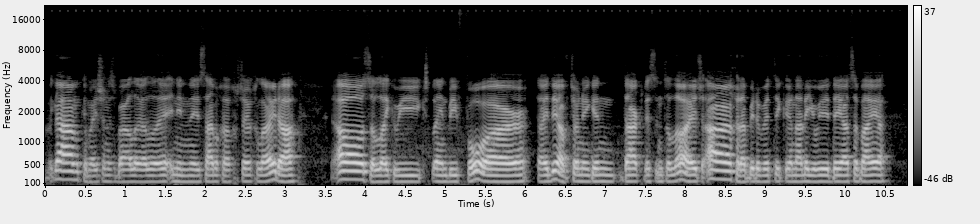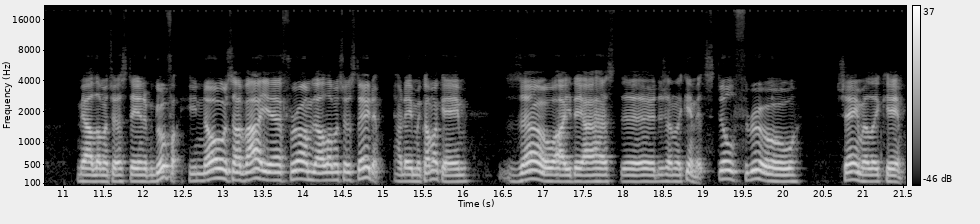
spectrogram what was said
V'gam, commission is barle in sabach chashech Also, like we explained before, the idea of turning in darkness into light. Ah, he knows Havaya from the Alamacha Stadium. They Mikama came. Zo idea has the Dishan Lakim. It's still through Shem Lakim.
